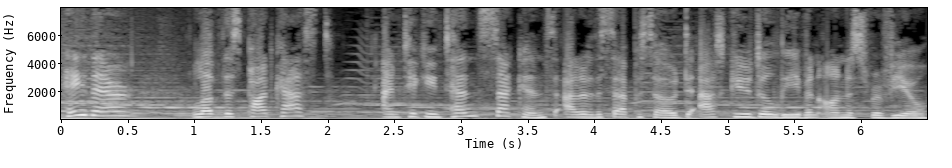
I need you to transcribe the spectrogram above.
Hey there. Love this podcast? I'm taking 10 seconds out of this episode to ask you to leave an honest review.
